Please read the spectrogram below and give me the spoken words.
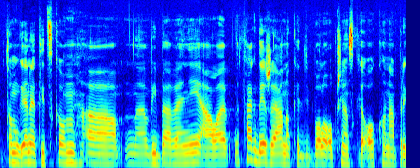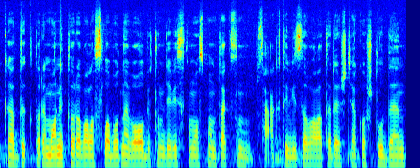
v tom genetickom vybavení. Ale fakt je, že áno, keď bolo občianské oko napríklad, ktoré monitorovalo slobodné voľby v tom 98., tak som sa aktivizovala teda ešte ako študent.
